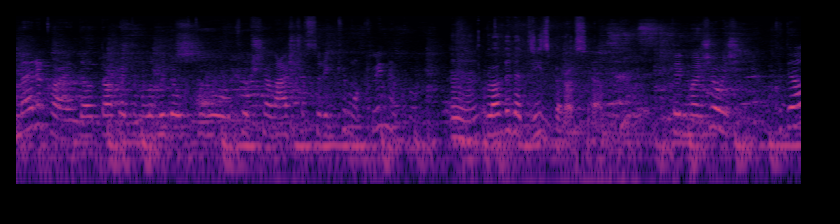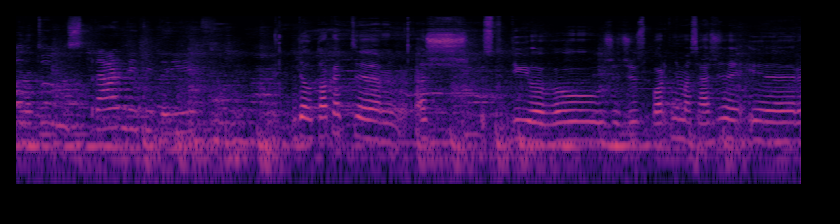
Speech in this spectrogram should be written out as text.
Amerikoje, dėl to, kad ten labai daug tų kiaušialasčių surinkimo klinikų. Mhm. Londone trys beros yra. Tai mažiau žinių. Kodėl tu nusprendai tai daryti? Dėl to, kad aš studijavau, žodžiu, sportinį masažą ir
